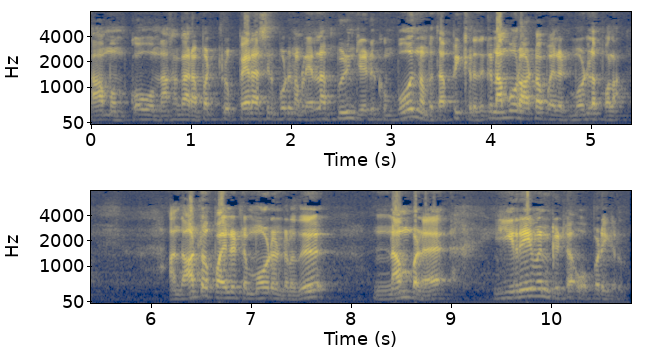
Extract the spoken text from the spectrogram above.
காமம் கோவம் அகங்காரம் பற்று பேராசில் போட்டு நம்மளை எல்லாம் பிழிஞ்சு எடுக்கும் போது நம்ம தப்பிக்கிறதுக்கு நம்ம ஒரு ஆட்டோ பைலட் மோடில் போகலாம் அந்த ஆட்டோ பைலட் மோடுன்றது நம்மளை இறைவன் கிட்ட ஒப்படைக்கிறது.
